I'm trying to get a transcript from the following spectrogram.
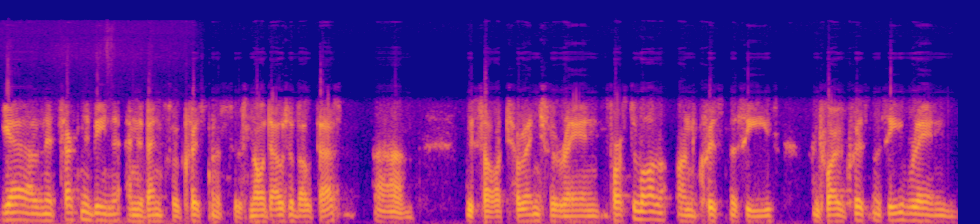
Yeah, and it's certainly been an eventful Christmas. There's no doubt about that. Um, we saw torrential rain, first of all, on Christmas Eve. And while Christmas Eve rain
